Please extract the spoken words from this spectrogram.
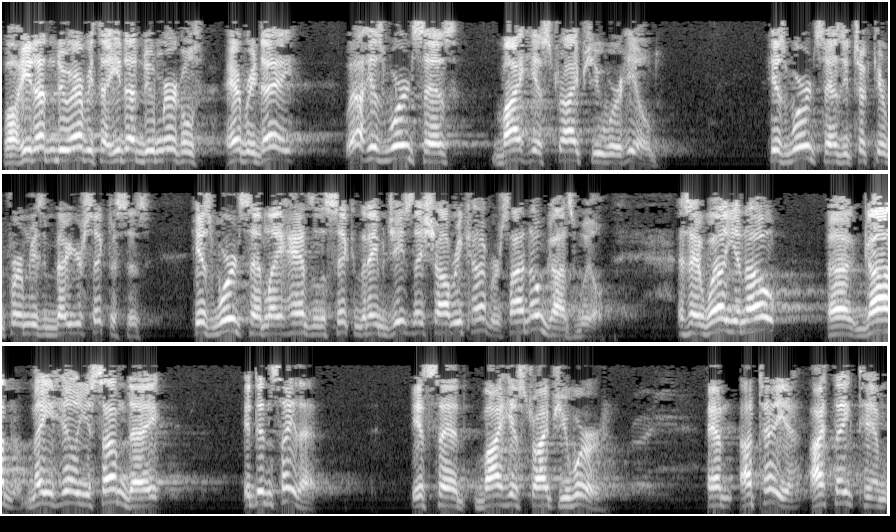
Well, He doesn't do everything. He doesn't do miracles every day. Well, His Word says, by His stripes you were healed. His Word says He took your infirmities and bare your sicknesses. His Word said, lay hands on the sick in the name of Jesus, they shall recover. So I know God's will. I say, well, you know, uh, God may heal you someday. It didn't say that. It said, by His stripes you were. And I tell you, I thanked Him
